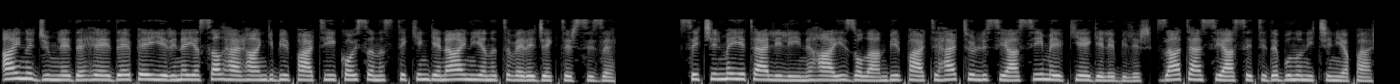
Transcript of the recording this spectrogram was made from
Aynı cümlede HDP yerine yasal herhangi bir partiyi koysanız Tekin gene aynı yanıtı verecektir size. Seçilme yeterliliğini haiz olan bir parti her türlü siyasi mevkiye gelebilir, zaten siyaseti de bunun için yapar.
